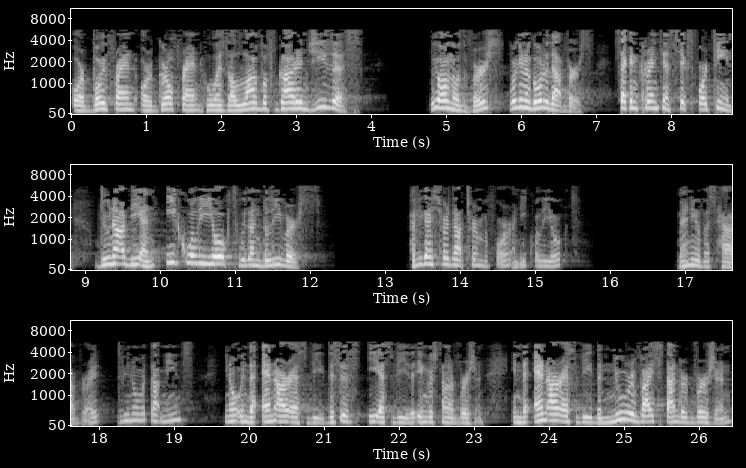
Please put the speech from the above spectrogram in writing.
or boyfriend or girlfriend who has a love of God and Jesus. We all know the verse. We're going to go to that verse. 2 Corinthians 6:14. Do not be unequally yoked with unbelievers. Have you guys heard that term before? Unequally yoked? Many of us have, right? Do you know what that means? You know, in the NRSV, this is ESV, the English Standard Version. In the NRSV, the New Revised Standard Version,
